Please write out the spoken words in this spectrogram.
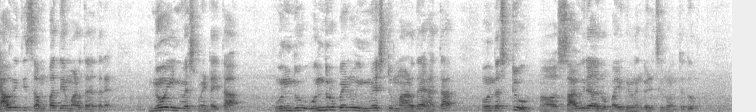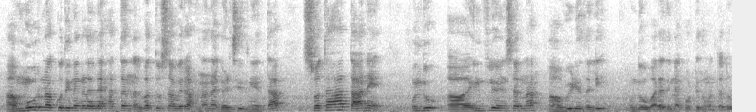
ಯಾವ ರೀತಿ ಸಂಪಾದನೆ ಮಾಡ್ತಾ ಇದ್ದಾರೆ? ನೋ ಇನ್ವೆಸ್ಟ್ಮೆಂಟ್ ಆಯ್ತಾ? ಒಂದು ಒಂದು ರೂಪಾಯಿನೂ ಇನ್ವೆಸ್ಟ್ ಮಾಡದೆ ಆತ. ಒಂದಷ್ಟು ಸಾವಿರ ರೂಪಾಯಿಗಳನ್ನ ಗಳಿಸಿರುವಂಥದ್ದು. ಮೂರ್ನಾಲ್ಕು ದಿನಗಳಲ್ಲೇ ಆತ ನಲ್ವತ್ತು ಸಾವಿರ ಹಣನ ಗಳಿಸಿದ್ನಿ ಅಂತ ಸ್ವತಃ ತಾನೇ ಒಂದು ಇನ್ಫ್ಲೂಯೆನ್ಸರ್ನ ವಿಡಿಯೋದಲ್ಲಿ ಒಂದು ವರದಿನ ಕೊಟ್ಟಿರುವಂಥದ್ದು.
